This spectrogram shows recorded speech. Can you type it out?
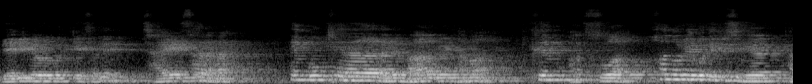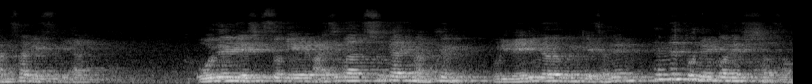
내림 여러분께서는 잘 살아라, 행복해라 라는 마음을 담아 큰 박수와 환호를 보내주시면 감사하겠습니다. 오늘 예식 속의 마지막 순간인 만큼 우리 내빈 여러분께서는 핸드폰을 꺼내주셔서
